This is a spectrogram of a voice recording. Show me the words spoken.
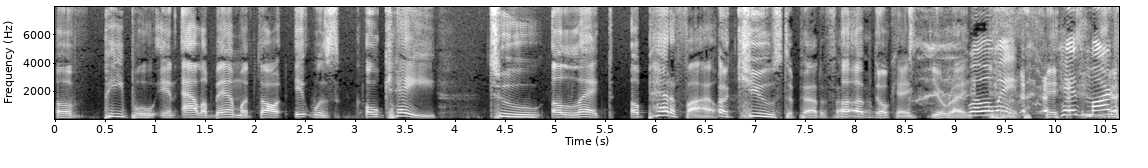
of people in Alabama thought it was okay to elect a pedophile. Accused of pedophile. Uh, uh, okay, you're right. Wait, wait, wait. His margin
